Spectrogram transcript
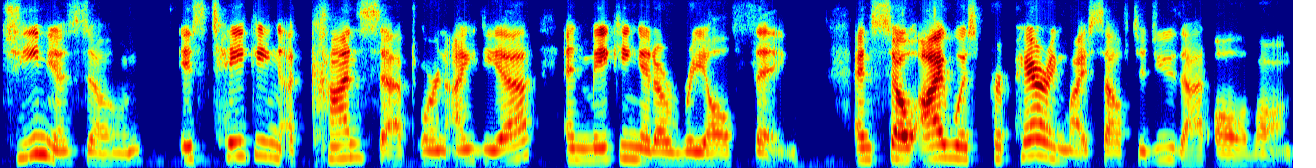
genius zone is taking a concept or an idea and making it a real thing. And so I was preparing myself to do that all along.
